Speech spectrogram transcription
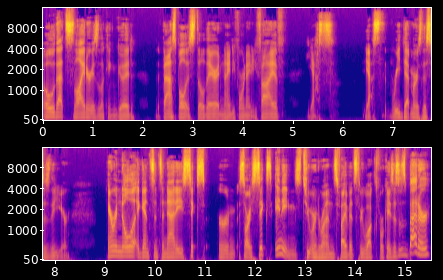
Oh, that slider is looking good. The fastball is still there at 94 95. Yes. Yes, Reid Detmers, this is the year. Aaron Nola against Cincinnati, six earned, sorry, six innings, two earned runs, five hits, three walks, four Ks. This is better.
